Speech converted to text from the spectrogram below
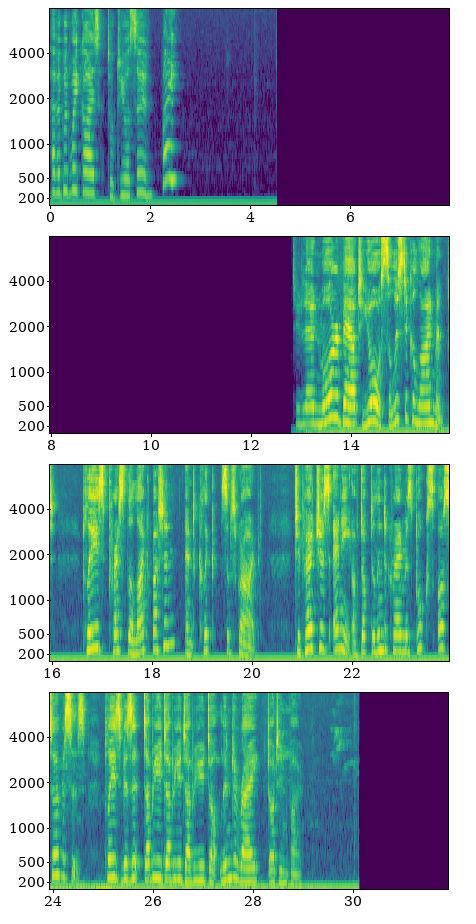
Have a good week, guys. Talk to you all soon. Bye. To learn more about your solistic alignment, please press the like button and click subscribe. To purchase any of Dr. Lynda Cramer's books or services, please visit www.lyndarae.info.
